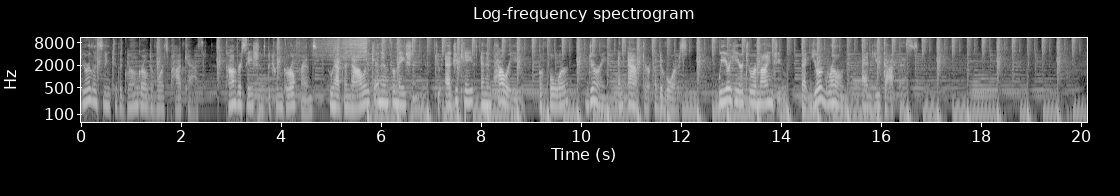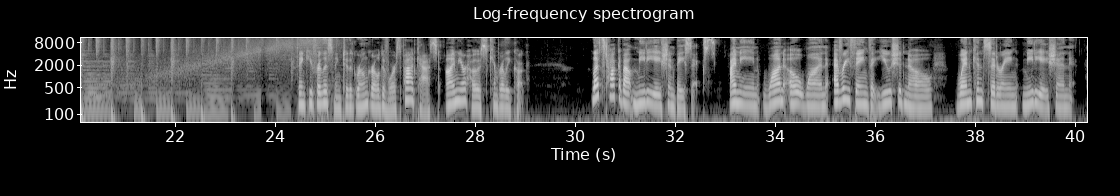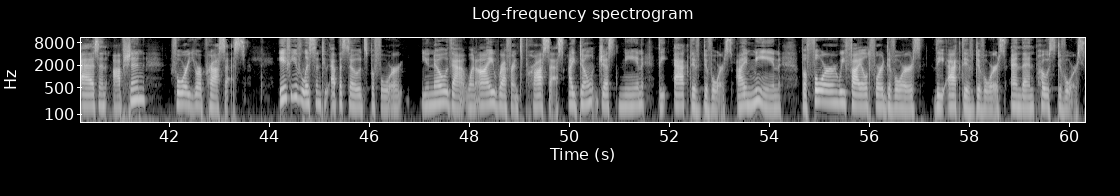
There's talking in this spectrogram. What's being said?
You're listening to the Grown Girl Divorce Podcast conversations between girlfriends who have the knowledge and information to educate and empower you before, during, and after a divorce. We are here to remind you that you're grown and you got this. Thank you for listening to the Grown Girl Divorce Podcast. I'm your host, Kimberly Cook. Let's talk about mediation basics. I mean, 101, everything that you should know when considering mediation as an option for your process. If you've listened to episodes before, you know that when I reference process, I don't just mean the active divorce. I mean before we filed for divorce, the active divorce, and then post divorce.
